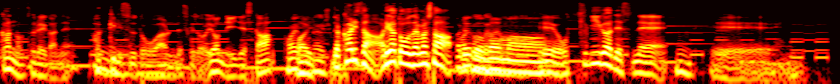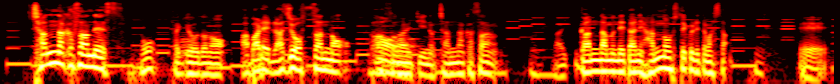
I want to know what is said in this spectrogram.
干のずれがね、はっきりするところがあるんですけど、読んでいいですか？はい、はいじゃあ。カリさん、ありがとうございましたあ。りがとうございます。えー、お次がですね、うんえー、ちゃんなかさんです。お先ほどの暴れラジオさんのパーソナリティのちゃんなかさん。はいガンダムネタに反応してくれてました。えー、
